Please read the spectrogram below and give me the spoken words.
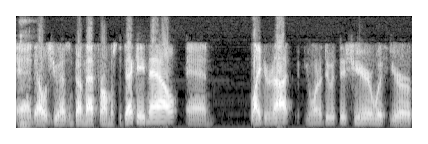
And LSU hasn't done that for almost a decade now. And like it or not, if you want to do it this year with your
